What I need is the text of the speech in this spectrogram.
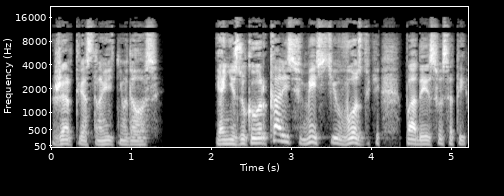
жертве остановить не удалось. И они закувыркались вместе в воздухе, падая с высоты.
